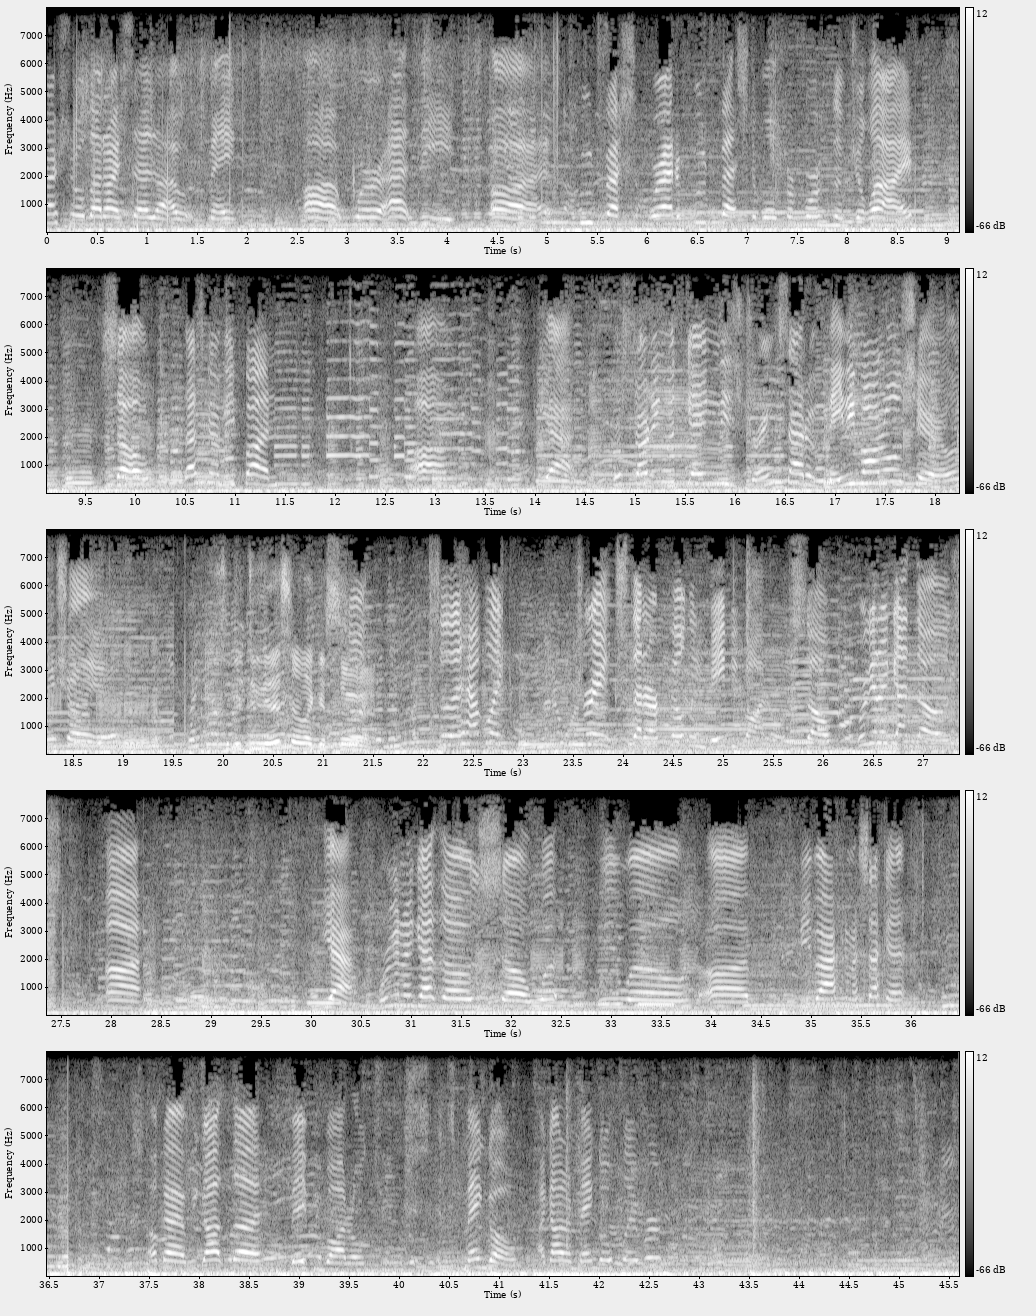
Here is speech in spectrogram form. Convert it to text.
special that I said I would make. Uh, we're at the uh, food fest. We're at a food festival for Fourth of July, so that's gonna be fun. Um, yeah, we're starting with getting these drinks out of baby bottles. Here, let me show you. So we do this or like a soda? So they have like drinks that are filled in baby bottles. So we're gonna get those. Uh, a second. Okay, we got the baby bottle juice. It's mango. I got a mango flavor.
